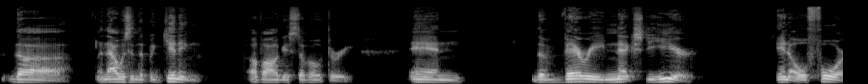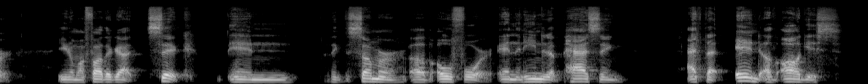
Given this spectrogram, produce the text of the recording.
the and that was in the beginning of August of 03 and the very next year in 04. You know, my father got sick in I think the summer of 04 and then he ended up passing at the end of August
